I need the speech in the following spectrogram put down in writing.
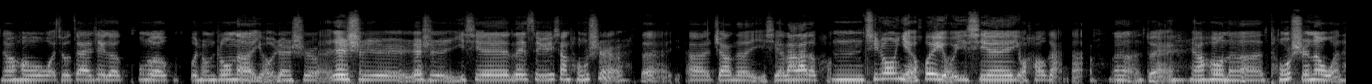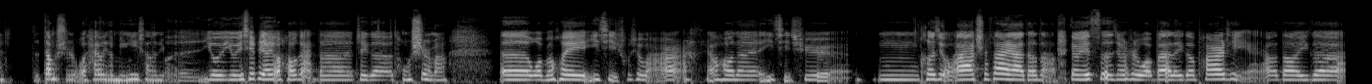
然后我就在这个工作过程中呢，有认识认识认识一些类似于像同事的呃这样的一些拉拉的朋友，嗯，其中也会有一些有好感的，嗯，对。然后呢，同时呢，我当时我还有一个名义上的呃有有一些比较有好感的这个同事嘛。呃，我们会一起出去玩儿，然后呢，一起去嗯喝酒啊、吃饭呀等等。有一次就是我办了一个 party，然后到一个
